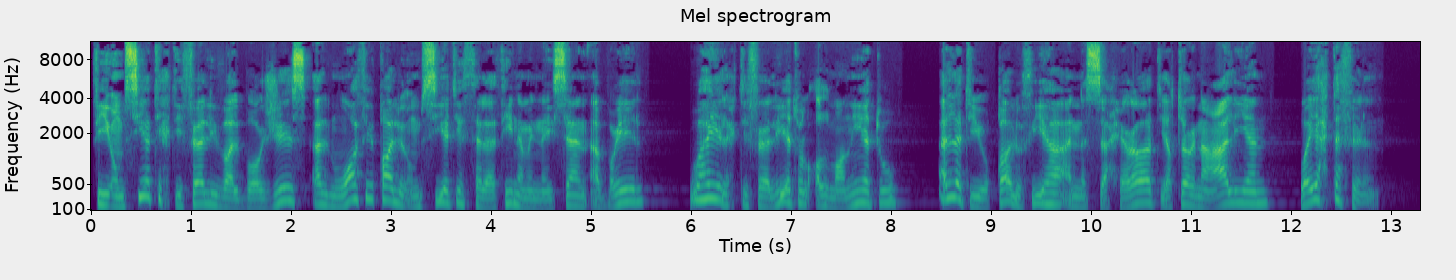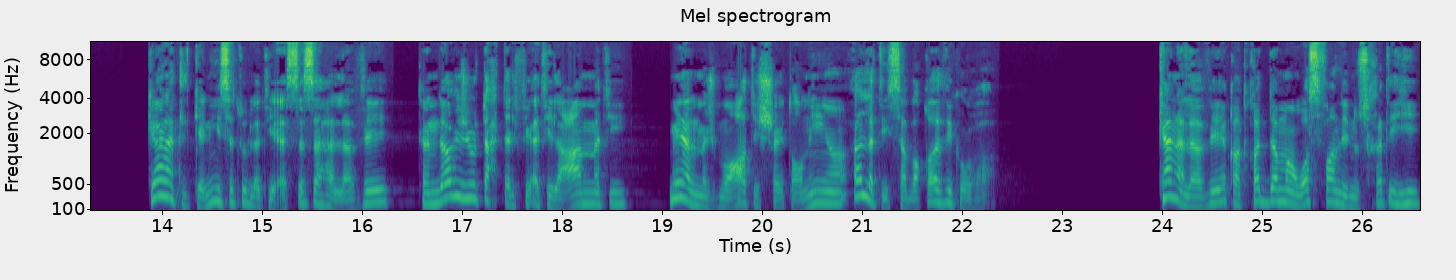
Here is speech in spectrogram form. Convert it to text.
في أمسية احتفال فالبورجيس الموافقة لأمسية الثلاثين من نيسان أبريل وهي الاحتفالية الألمانية التي يقال فيها أن الساحرات يطرن عاليا ويحتفلن كانت الكنيسة التي أسسها لافي تندرج تحت الفئة العامة من المجموعات الشيطانية التي سبق ذكرها. كان لافي قد قدم وصفا لنسخته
